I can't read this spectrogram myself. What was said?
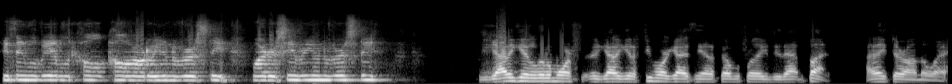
Do you think we'll be able to call Colorado University wide receiver university? You got to get a little more. You got to get a few more guys in the NFL before they can do that. But I think they're on the way.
